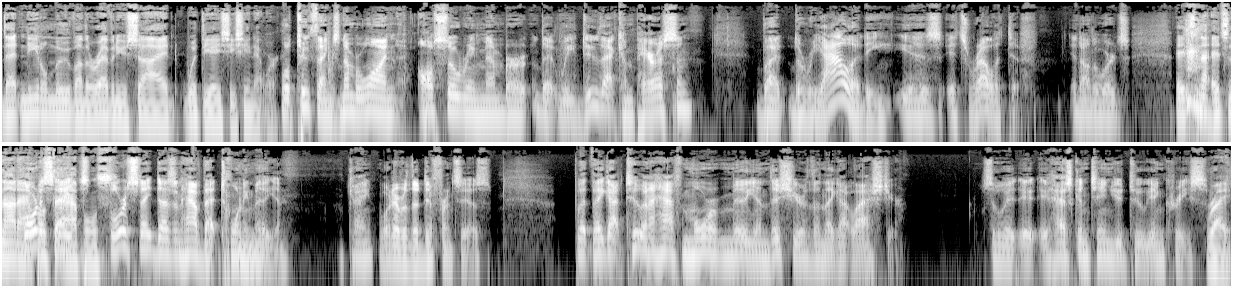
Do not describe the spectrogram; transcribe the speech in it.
that needle move on the revenue side with the ACC network? Well, two things. Number one, also remember that we do that comparison, but the reality is it's relative. In other words, It's not it's not Florida apples State, to apples. Florida State doesn't have that twenty million. Okay, whatever the difference is, but they got two and a half more million this year than they got last year. So it, it, it has continued to increase, Right.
